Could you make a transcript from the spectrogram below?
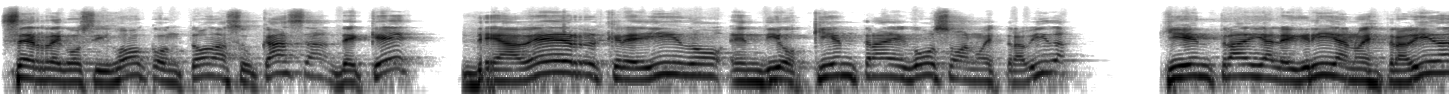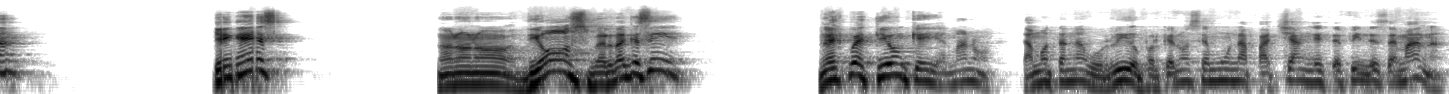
Se regocijó con toda su casa de qué? De haber creído en Dios. ¿Quién trae gozo a nuestra vida? ¿Quién trae alegría a nuestra vida? ¿Quién es? No, no, no, Dios, ¿verdad que sí? No es cuestión que, hermano, estamos tan aburridos, ¿por qué no hacemos una pachanga este fin de semana?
